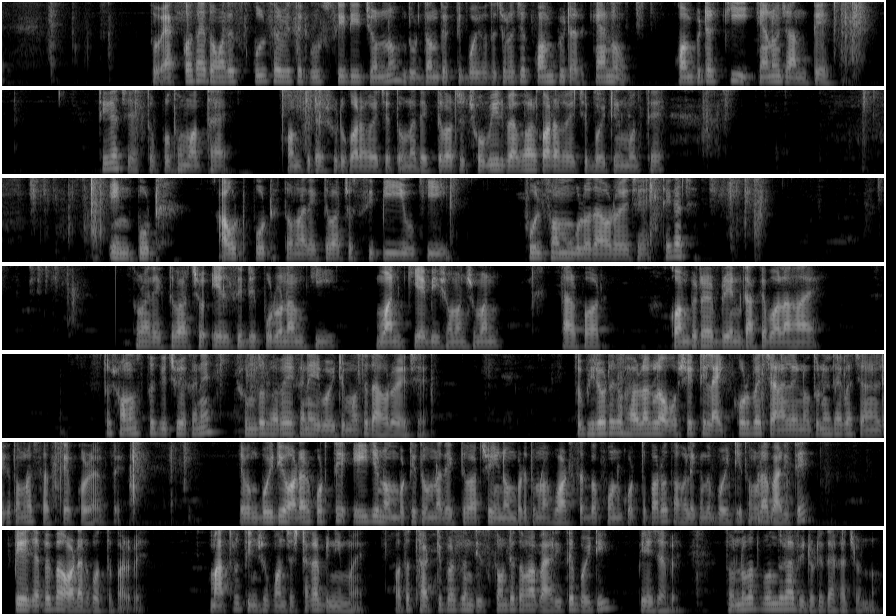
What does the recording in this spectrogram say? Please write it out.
তো এক কথায় তোমাদের স্কুল সার্ভিসে গ্রুপ সিডির জন্য দুর্দান্ত একটি বই হতে চলেছে কম্পিউটার কেন? কম্পিউটার কি? কেন জানতে? ঠিক আছে? তো প্রথম অধ্যায় কম্পিউটার শুরু করা হয়েছে। তোমরা দেখতে পাচ্ছ ছবির ব্যবহার করা হয়েছে বইটির মধ্যে। ইনপুট আউটপুট তোমরা দেখতে পাচ্ছ সিপিইউ কি? ফুল ফর্মগুলো দেওয়া রয়েছে, ঠিক আছে? তোমরা দেখতে পাচ্ছ এলসিডির পুরো নাম কি? ওয়ান কেবি সমান সমান। তারপর কম্পিউটার ব্রেন কাকে বলা হয়? তো সমস্ত কিছু এখানে সুন্দরভাবে এখানে এই বইটির মধ্যে দেওয়া রয়েছে। তো ভিডিওটাকে ভালো লাগলে অবশ্যই একটি লাইক করবে, চ্যানেলে নতুন হয়ে থাকলে চ্যানেলটিকে তোমরা সাবস্ক্রাইব করে রাখবে। এবং বইটি অর্ডার করতে এই যে নম্বরটি তোমরা দেখতে পাচ্ছ, এই নম্বরে তোমরা হোয়াটসঅ্যাপ বা ফোন করতে পারো, তাহলে কিন্তু বইটি তোমরা বাড়িতে পেয়ে যাবে বা অর্ডার করতে পারবে। মাত্র তিনশো পঞ্চাশ টাকার বিনিময়ে। অর্থাৎ থার্টি পার্সেন্ট ডিসকাউন্টে তোমরা বাড়িতে বইটি পেয়ে যাবে। ধন্যবাদ বন্ধুরা ভিডিওটি দেখার জন্য।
